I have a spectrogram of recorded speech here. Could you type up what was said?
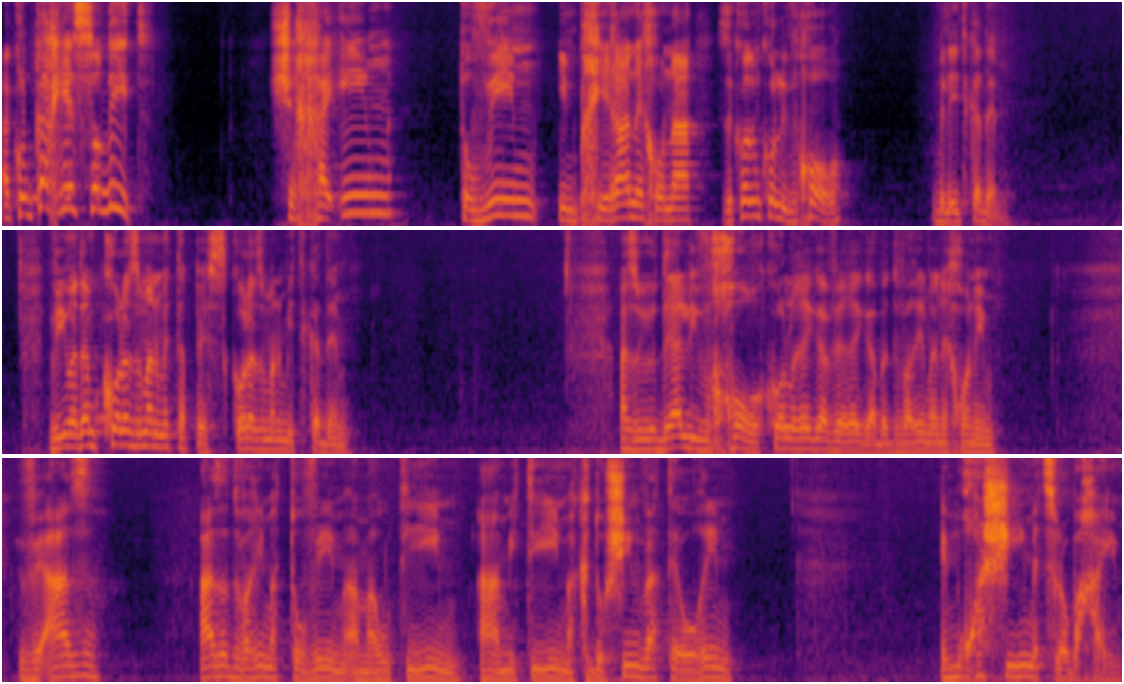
הכל כך יסודית, שחיים טובים עם בחירה נכונה, זה קודם כל לבחור ולהתקדם. ואם אדם כל הזמן מטפס, כל הזמן מתקדם, אז הוא יודע לבחור כל רגע ורגע בדברים הנכונים. ואז, אז הדברים הטובים, המהותיים, האמיתיים, הקדושים והטהורים, הם מוחשיים אצלו בחיים.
